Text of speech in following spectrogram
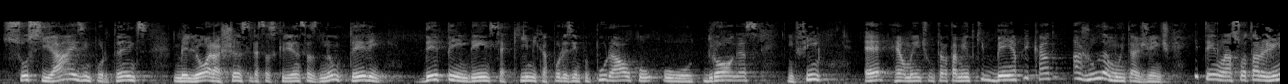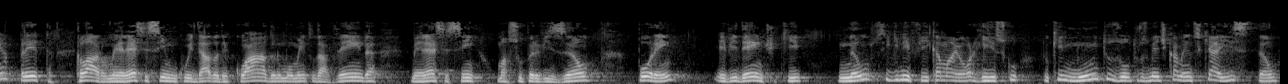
sociais importantes, melhora a chance dessas crianças não terem dependência química, por exemplo, por álcool ou drogas, enfim, é realmente um tratamento que, bem aplicado, ajuda muita gente. E tem lá sua tarjinha preta. Claro, merece sim um cuidado adequado no momento da venda, merece sim uma supervisão, porém, evidente que não significa maior risco do que muitos outros medicamentos que aí estão.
